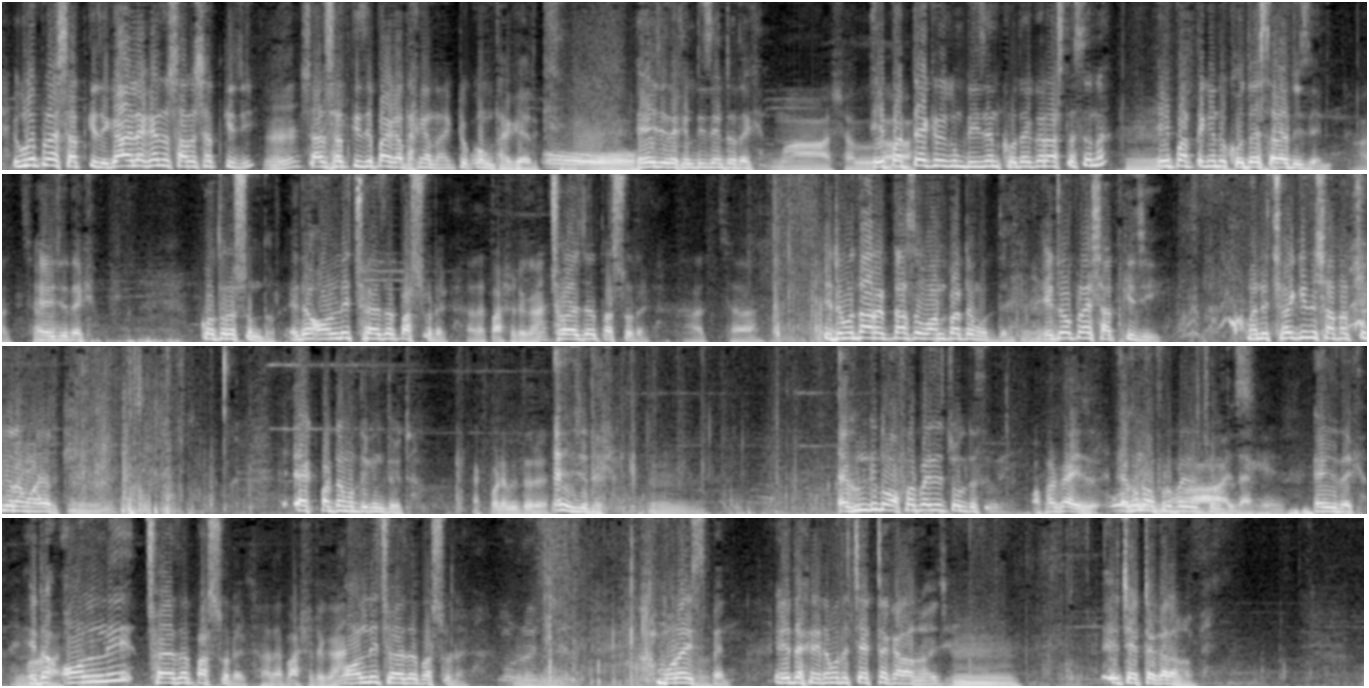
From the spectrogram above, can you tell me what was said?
এগুলো প্রায় সাত কেজি। গায়ে লেখা আছে সাড়ে সাত কেজি। হ্যাঁ? সাড়ে সাত কেজি পাকা থাকে না একটু কম থাকে আর কি। এই যে দেখেন ডিজাইনটা দেখেন। এই পার্টটা একরকম ডিজাইন খোদাই করে আসতেছে না? এই পার্টটা কিন্তু খোদাই সারা ডিজাইন। আচ্ছা। এই যে দেখেন কতটা সুন্দর। এটা অনলি ছয় হাজার পাঁচশো টাকা। পাঁচশো টাকা হ্যাঁ? ছয় হাজার পাঁচশো টাকা। আচ্ছা। এটার মধ্যে আরেকটা আছে ওয়ান পার্টের মধ্যে। এটাও প্রায় সাত কেজি। মানে ছয় কেজি সাত আটশো গ্রাম হয় আর কি। এক পার্টের মধ্যে কিন্তু এটা। এক পটের ভিতরে? এই যে দেখেন। এখন কিন্তু অফার প্রাইসে চলতেছে ভাই। অফার প্রাইস এখন অফার প্রাইসে চলতেছে। দেখেন। এই যে দেখেন এটা অনলি ছয় হাজার পাঁচশো টাকা। হাজার পাঁচশো টাকা হ্যাঁ? অনলি হাজার পাঁচশো টাকা। মোরা স্পেন এই দেখেন এটার মধ্যে চারটা কালার হয় যে। এই চারটা কালার হবে।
